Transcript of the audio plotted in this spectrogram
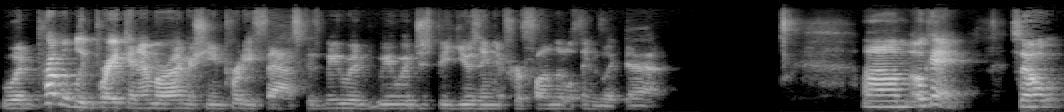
would probably break an MRI machine pretty fast because we would, we would just be using it for fun little things like that. Um, okay, so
